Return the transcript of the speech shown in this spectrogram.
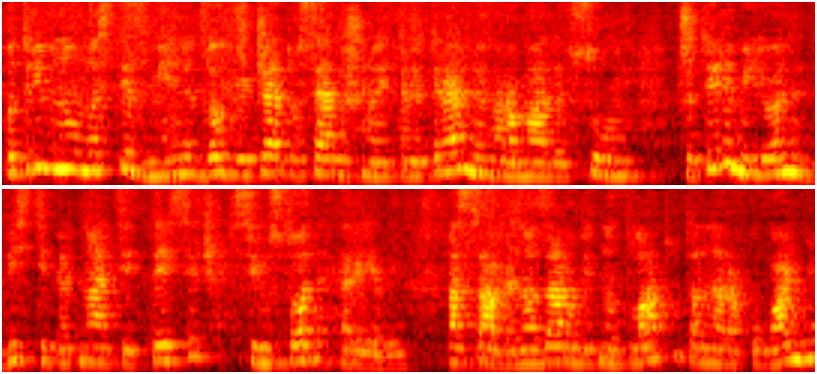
потрібно внести зміни до бюджету селищної територіальної громади в сумі 4 мільйони 215 тисяч 700 гривень, а саме на заробітну плату та нарахування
